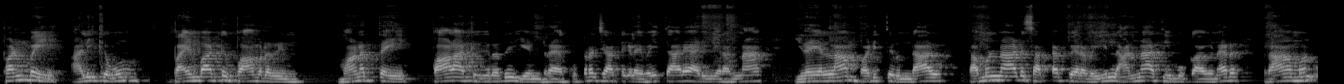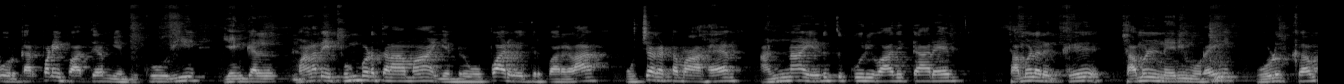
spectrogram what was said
பண்பை அழிக்கவும் பயன்பாட்டு பாமரரின் மனத்தை பாழாக்குகிறது என்ற குற்றச்சாட்டுகளை வைத்தாரே அறிஞர் அண்ணா. இதையெல்லாம் படித்திருந்தால் தமிழ்நாடு சட்டப்பேரவையில் அண்ணா திமுகவினர் ராமன் ஒரு கற்பனை பாத்திரம் என்று கூறி எங்கள் மனதை புண்படுத்தலாமா என்று ஒப்பாரி வைத்திருப்பார்களா? உச்சகட்டமாக அண்ணா எடுத்து கூறி வாதிட்டாரே. தமிழருக்கு தமிழ் நெறிமுறை ஒழுக்கம்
